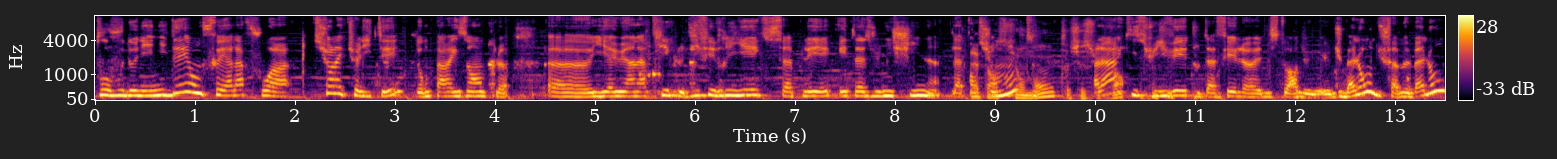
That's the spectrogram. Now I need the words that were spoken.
Pour vous donner une idée, on fait à la fois sur l'actualité. Donc, par exemple, euh, il y a eu un article le 10 février qui s'appelait États-Unis-Chine, la tension, la tension monte. monte je suis voilà, qui suivait tout à fait l'histoire du, du, ballon, du fameux ballon.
